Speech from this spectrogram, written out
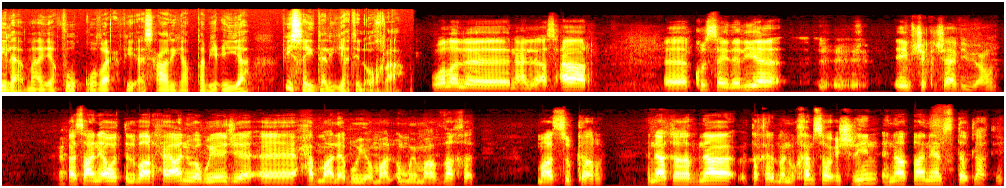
إلى ما يفوق ضعف أسعارها الطبيعية في صيدلية أخرى. والله يعني الأسعار آه، كل صيدلية اي بشكل شايف يبيعون. هسه أنا اول البارحة أنا وأبوي اجى آه، حب مال أبوي ومال أمي مال ضغط مال سكر هناك أخذناه تقريبا ب 25 هنا اعطانا ب 36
